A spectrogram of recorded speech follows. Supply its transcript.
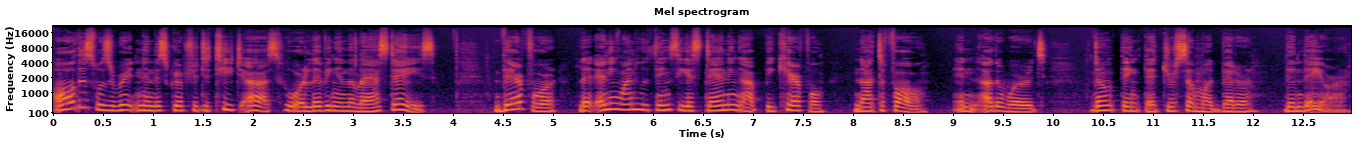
All this was written in the scripture to teach us who are living in the last days. Therefore, let anyone who thinks he is standing up be careful not to fall. In other words, don't think that you're somewhat better than they are.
